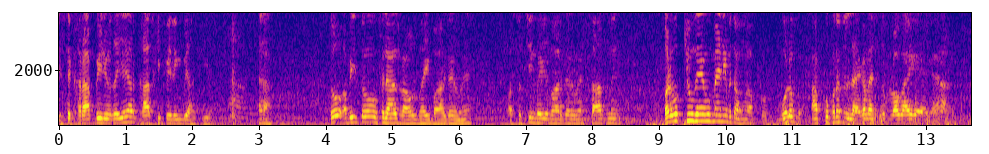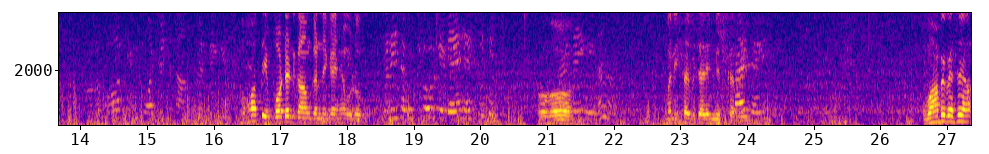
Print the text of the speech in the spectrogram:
इससे ख़राब भी नहीं होता ये और घास की फीलिंग भी आती है। है ना? तो अभी तो फ़िलहाल राहुल भाई बाहर गए हुए हैं और सचिन भाई बाहर गए हुए हैं साथ में। पर वो क्यों गए वो मैं नहीं बताऊँगा आपको। वो लोग, आपको पता चल जाएगा, वैसे तो ब्लॉग आएगा आएगा है ना? बहुत इम्पोर्टेंट काम करने गए गए हैं वो लोग। गए ओहो। मनीषा बेचारी मिस कर रही है। वहाँ पे वैसे वहाँ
